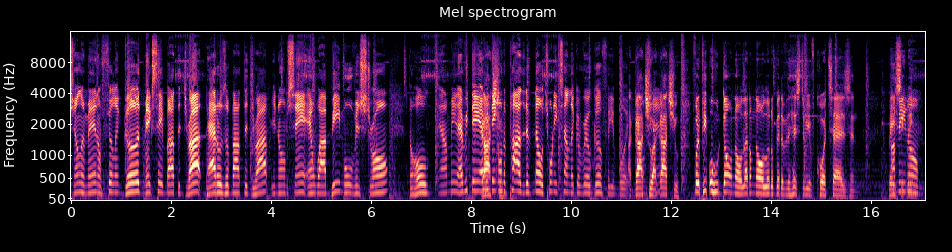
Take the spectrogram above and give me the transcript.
chilling, man. I'm feeling good. Mixtape about to drop. Battles about to drop. You know what I'm saying? NYB moving strong. The whole, you know I mean, everything, Got everything you. on the positive note. 2010 looking real good for your boy. I got you. I got you. For the people who don't know, let them know a little bit of the history of Cortez and basically. I mean, um,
